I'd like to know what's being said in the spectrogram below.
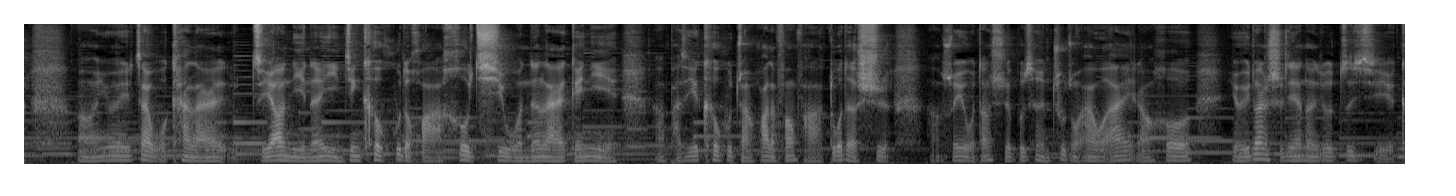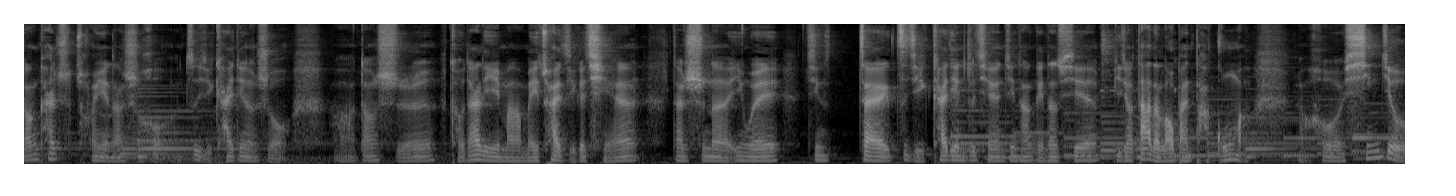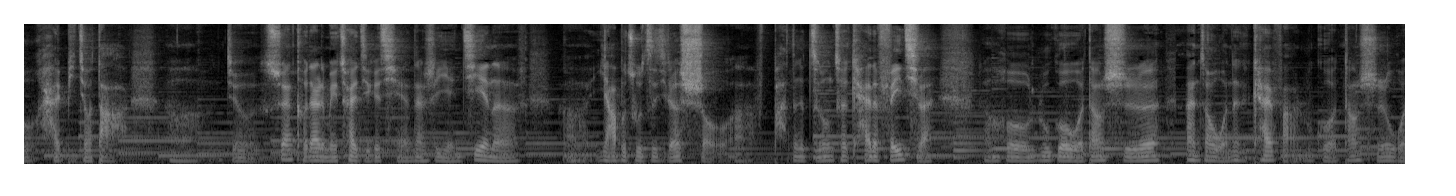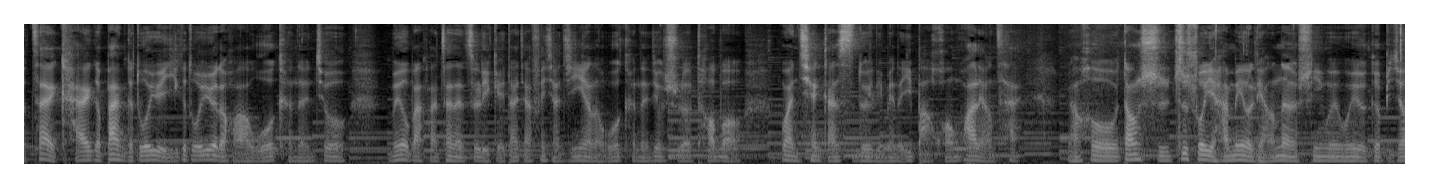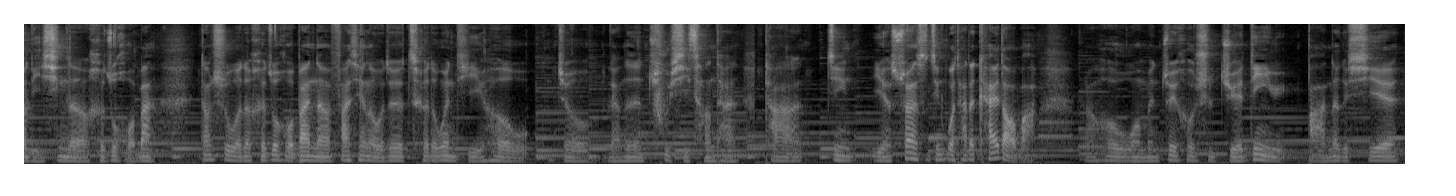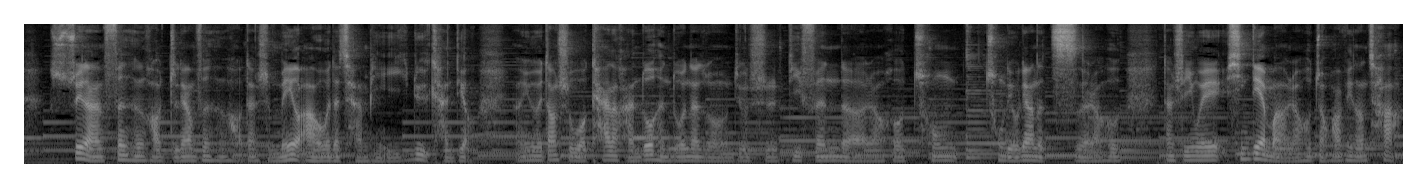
啊，因为在我看来，只要你能引进客户的话，后期我能来给你啊，把这些客户转化的方法多的是啊，所以我当时不是很注重 ROI。然后有一段时间呢，就自己刚开始创业那时候，自己开店的时候啊，当时口袋里嘛没揣几个钱，但是呢，因为经在自己开店之前，经常给那些比较大的老板打工嘛，然后心就还比较大啊。就虽然口袋里没揣几个钱，但是眼界呢，啊，压不住自己的手啊，把那个直通车开得飞起来。然后，如果我当时按照我那个开法，如果当时我再开个半个多月、一个多月的话，我可能就没有办法站在这里给大家分享经验了。我可能就是淘宝万千敢死队里面的一把黄花凉菜。然后当时之所以还没有凉呢，是因为我有个比较理性的合作伙伴。当时我的合作伙伴呢，发现了我这个车的问题以后，就两个人促膝长谈，他经也算是经过他的开导吧。然后我们最后是决定把那个些虽然分很好、质量分很好，但是没有 RO 的产品一律砍掉啊！因为当时我开了很多很多那种就是低分的，然后充充流量的词，然后但是因为新店嘛，然后转化非常差。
